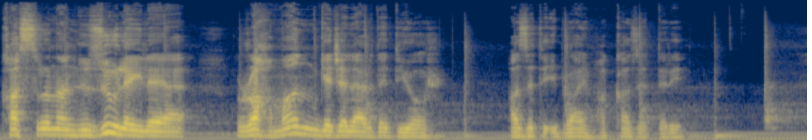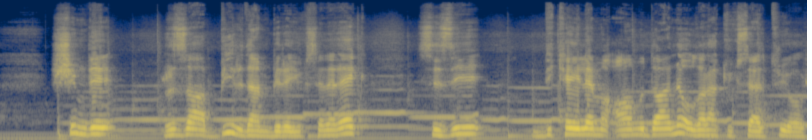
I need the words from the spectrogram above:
Kasrına nüzul eyleye Rahman gecelerde diyor Hz. İbrahim Hakkı Hazretleri. Şimdi rıza birdenbire yükselerek sizi dikeyleme amudane olarak yükseltiyor.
